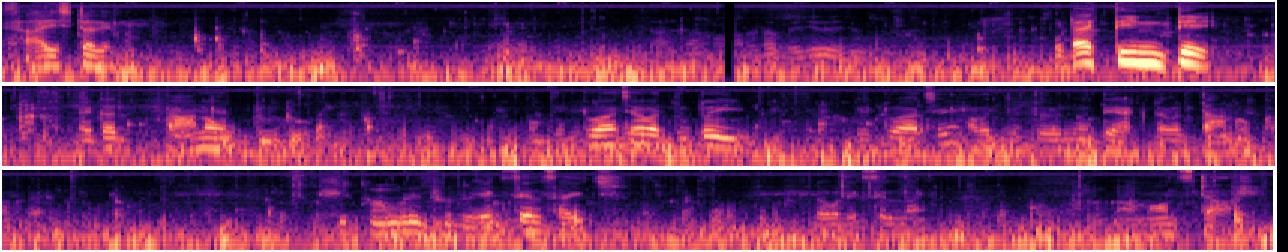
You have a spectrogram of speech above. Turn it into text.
সাইজটা দেখুন। ওটা ওটায় তিনটে। এটা দানব দুটো। দুটো আছে আবার দুটোই দুটো আছে আবার দুটোর মধ্যে একটা আবার দানব কাঁকড়া। কামড়ে এক্সেল সাইজ ডবল এক্সেল নয়। মনস্টার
